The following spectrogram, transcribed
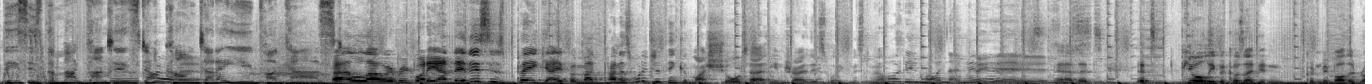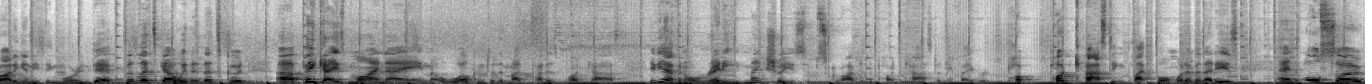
This is the mugpunters.com.au podcast. Hello, everybody out there. This is PK for Mug Punters. What did you think of my shorter intro this week, Mr. Mill? Oh, I didn't mind that bit. Yeah, yeah. Yeah, that's it's purely because I didn't couldn't be bothered writing anything more in depth. But let's go with it. That's good. Uh, PK is my name. Welcome to the Mug Punters podcast. If you haven't already, make sure you subscribe to the podcast on your favorite po- podcasting platform, whatever that is, and also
